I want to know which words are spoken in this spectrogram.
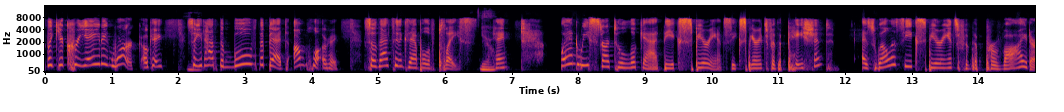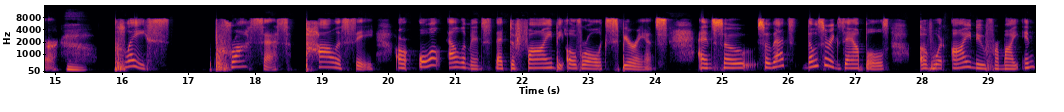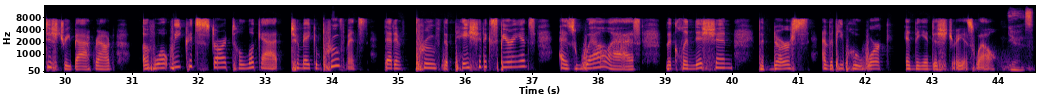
like you're creating work. Okay, so you'd have to move the bed to unplug. Okay, so that's an example of place. Yeah. Okay, when we start to look at the experience, the experience for the patient, as well as the experience for the provider, mm. place, process, policy are all elements that define the overall experience. And so so that's those are examples of what I knew from my industry background of what we could start to look at to make improvements that improve the patient experience as well as the clinician, the nurse, and the people who work in the industry as well. Yes.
